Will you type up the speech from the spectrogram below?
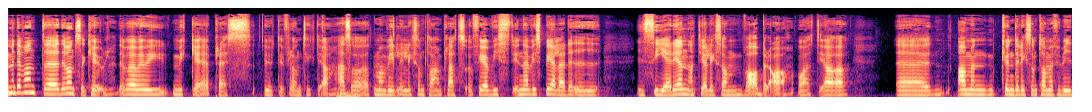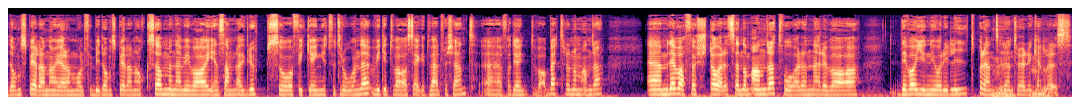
men det, var inte, det var inte så kul. Det var mycket press utifrån tyckte jag. Alltså att man ville liksom ta en plats. För jag visste ju när vi spelade i, i serien att jag liksom var bra och att jag eh, ja, men kunde liksom ta mig förbi de spelarna och göra mål förbi de spelarna också. Men när vi var i en samlad grupp så fick jag inget förtroende, vilket var säkert välförtjänt eh, för att jag inte var bättre än de andra. Eh, men det var första året. Sen de andra två åren när det var, det var junior elit på den tiden Mm, tror jag det mm. kallades.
